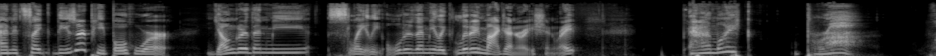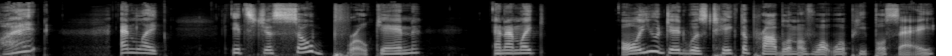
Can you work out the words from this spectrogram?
And it's like these are people who are younger than me, slightly older than me, like literally my generation, right? And I'm like, bruh, what? And like, it's just so broken. And I'm like, all you did was take the problem of what will people say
